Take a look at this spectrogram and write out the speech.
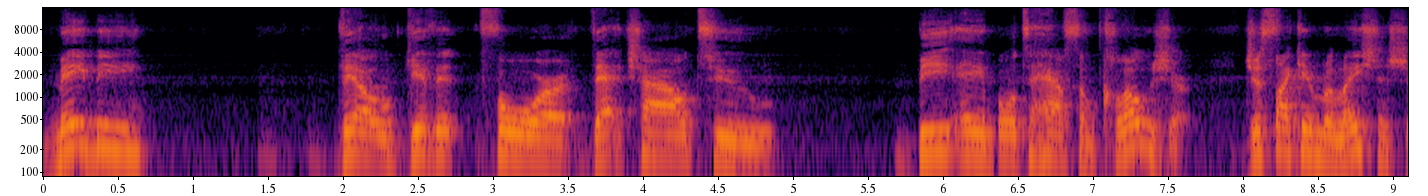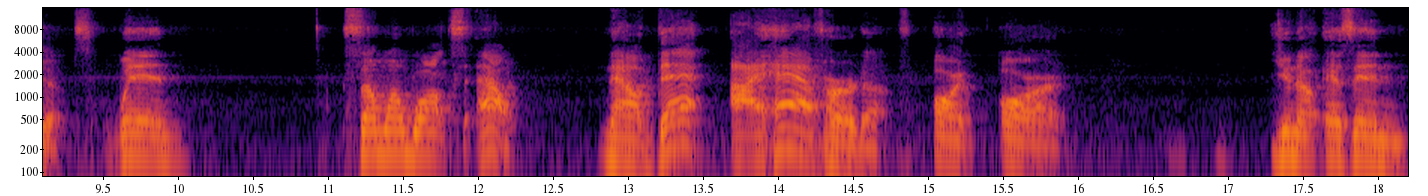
Maybe they'll give it for that child to be able to have some closure. Just like in relationships, when someone walks out. Now that I have heard of, or or you know, as in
